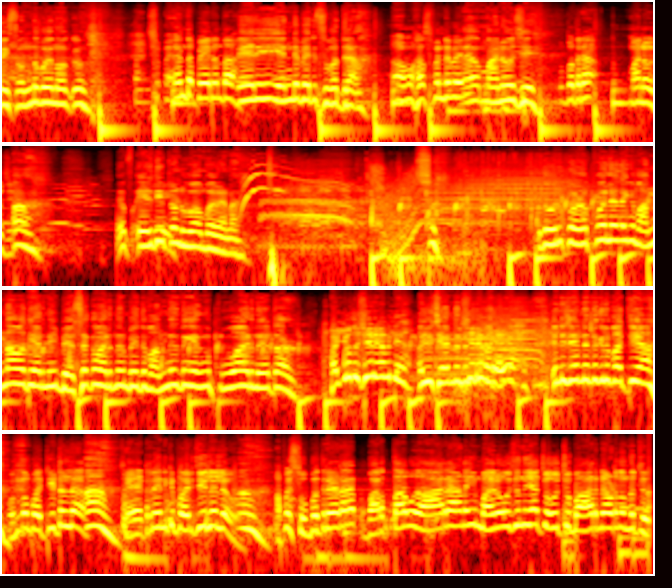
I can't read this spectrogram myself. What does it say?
പ്ലീസ് ഒന്ന് പോയി നോക്കൂ. എന്താ പേരെന്താ? പേര് എന്റെ പേര് സുഭദ്ര. ഹസ്ബൻഡ് പേര്? മനോജ്. സുഭദ്ര മനോജ്. ആ. എഴുതിയിട്ടുണ്ട് പോകാൻ പോയി വേണ. ഇത് ഒരു കുഴപ്പമില്ലാതെങ്കിൽ വന്നാ മതിയായിരുന്നു. ഈ ബസ്സൊക്കെ വരുന്നുമ്പോ ഇത് വന്നിരുന്നെങ്കിൽ അങ്ങ് പോവായിരുന്നു കേട്ടാ. അയ്യോ ശരിയാവില്ല. അയ്യോ ചേട്ടൻ? എന്റെ ചേട്ടൻ എന്തെങ്കിലും പറ്റിയാ? ഒന്നും പറ്റിയിട്ടില്ല. ചേട്ടനെ എനിക്ക് പരിചയമില്ലല്ലോ. അപ്പൊ സുഭദ്രയുടെ ഭർത്താവ് ആരാണ് ഈ മനോജ് എന്ന് ഞാൻ ചോദിച്ചു ബാറിന്റെ അവിടെ നിന്നിട്ട്.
